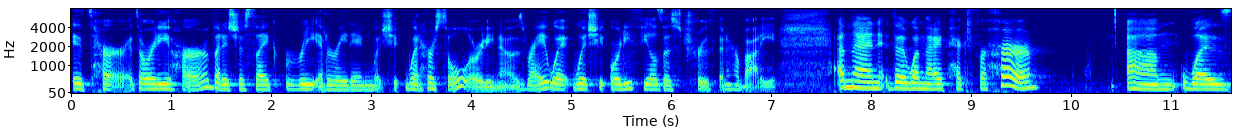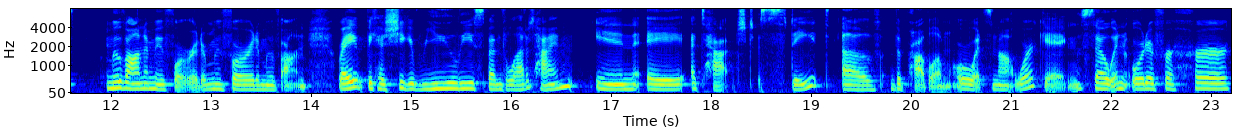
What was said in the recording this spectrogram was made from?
it's her. It's already her but it's just like reiterating what she what her soul already knows right? What what she already feels as truth in her body. And then the one that i picked for her um, was move on and move forward or move forward and move on right? Because she really spends a lot of time in a attached state of the problem or what's not working. So in order for her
